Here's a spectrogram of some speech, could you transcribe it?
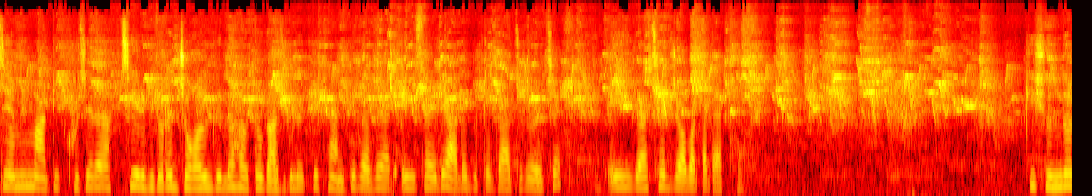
যে আমি মাটি খুঁজে রাখছি, এর ভিতরে জল দিলে হয়তো গাছগুলো একটু শান্তি পাবে। আর এই সাইডে আরও দুটো গাছ রয়েছে, এই গাছের জবাটা দেখো। কি সুন্দর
